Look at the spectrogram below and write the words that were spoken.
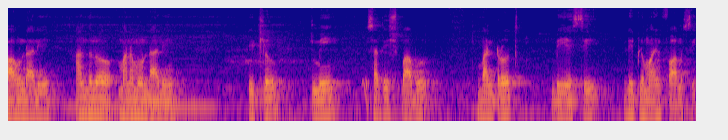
బాగుండాలి అందులో మనం ఉండాలి ఇట్లు మీ Satish Babu Bantrot BSc diploma in pharmacy.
